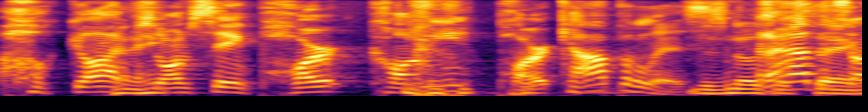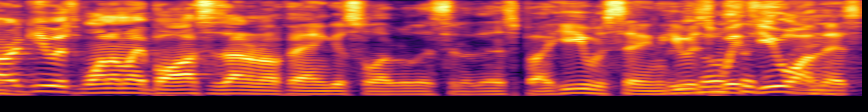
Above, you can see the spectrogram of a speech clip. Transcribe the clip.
Oh God! So I'm saying part commie, part capitalist. There's no and I had this argue with one of my bosses. I don't know if Angus will ever listen to this, but he was saying he There's was no with you on this.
